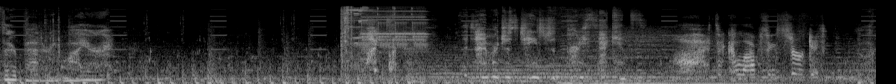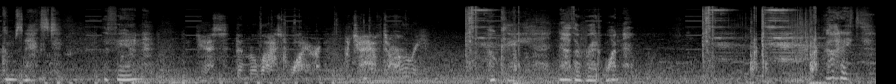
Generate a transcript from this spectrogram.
The other battery wire. What? The timer just changed to 30 seconds. Ah, it's a collapsing circuit. What comes next? The fan? Yes, then the last wire. But you have to hurry. Okay, now the red one. Got it.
